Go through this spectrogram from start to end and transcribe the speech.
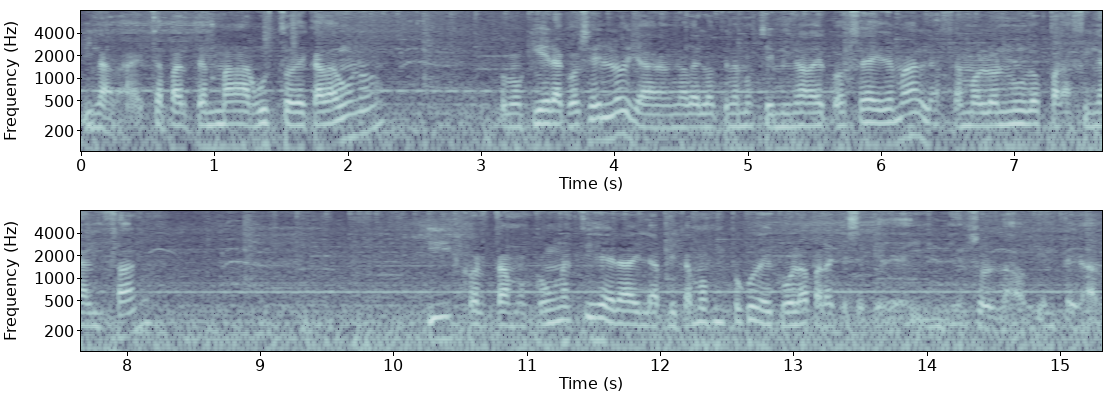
Y nada, esta parte es más a gusto de cada uno. Como quiera coserlo, ya una vez lo tenemos terminado de coser y demás, le hacemos los nudos para finalizar y cortamos con unas tijeras y le aplicamos un poco de cola para que se quede ahí bien soldado, bien pegado.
